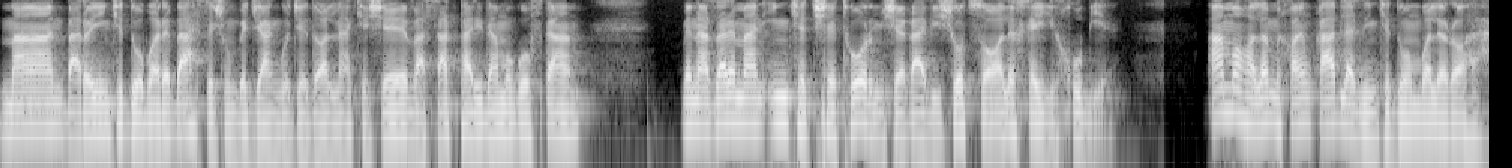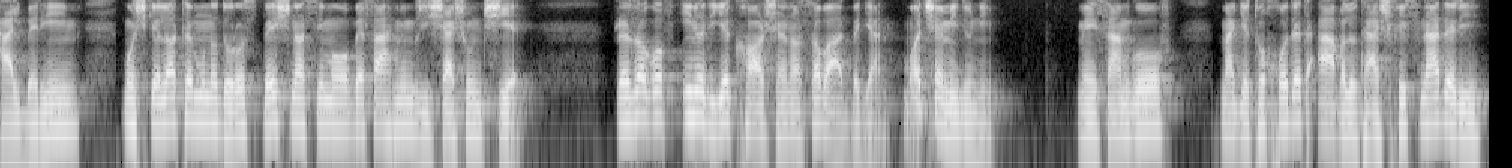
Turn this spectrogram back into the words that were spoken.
من برای اینکه دوباره بحثشون به جنگ و جدال نکشه وسط پریدم و گفتم به نظر من این که چطور میشه قوی شد سوال خیلی خوبیه. اما حالا می‌خوایم قبل از اینکه دنبال راه حل بریم مشکلاتمون رو درست بشناسیم و بفهمیم ریشهشون چیه. رضا گفت اینو دیگه کارشناسا باید بگن. ما چه می‌دونیم؟ میسم گفت مگه تو خودت عقل و تشخیص نداری؟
